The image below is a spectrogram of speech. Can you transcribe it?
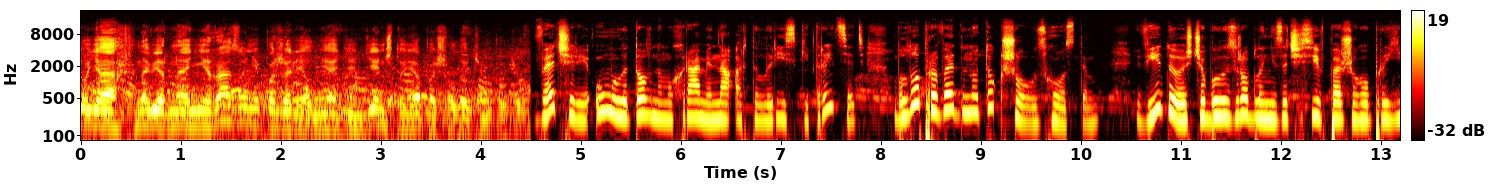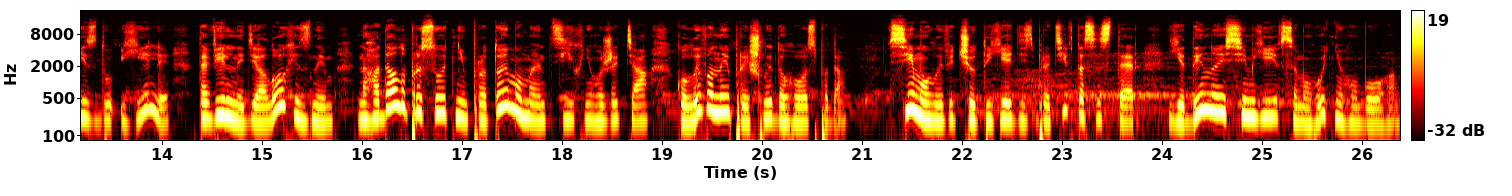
Но я, наверное, ни разу не пожалел, ни один день, что я пошел этим путем. Ввечері у молитовному храмі на Артилерійській 30 було проведено ток-шоу з гостем. Відео, що були зроблені за часів першого приїзду Гіллі, та вільний діалог із ним нагадало присутнім про той момент з їхнього життя, коли вони прийшли до Господа. Всі могли відчути єдність братів та сестер, єдиної сім'ї всемогутнього Бога.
